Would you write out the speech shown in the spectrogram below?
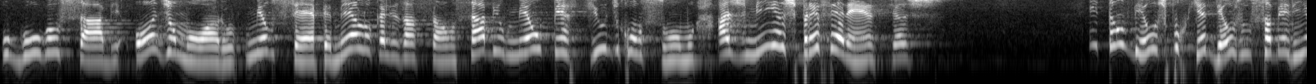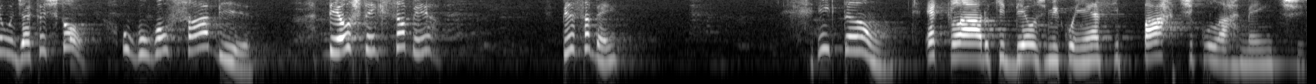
o Google sabe onde eu moro, meu CEP, minha localização, sabe o meu perfil de consumo, as minhas preferências. Então, Deus, por que Deus não saberia onde é que eu estou? O Google sabe. Deus tem que saber. Pensa bem. Então, é claro que Deus me conhece particularmente.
